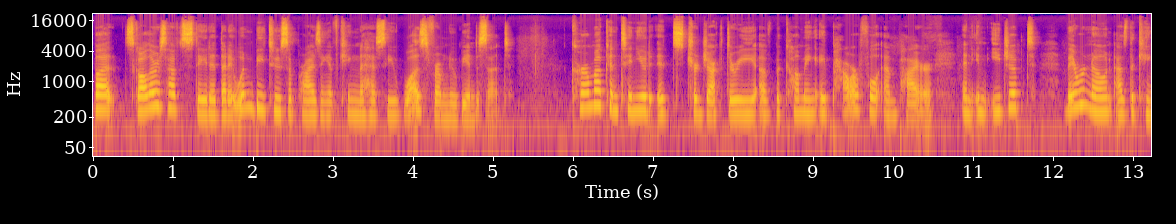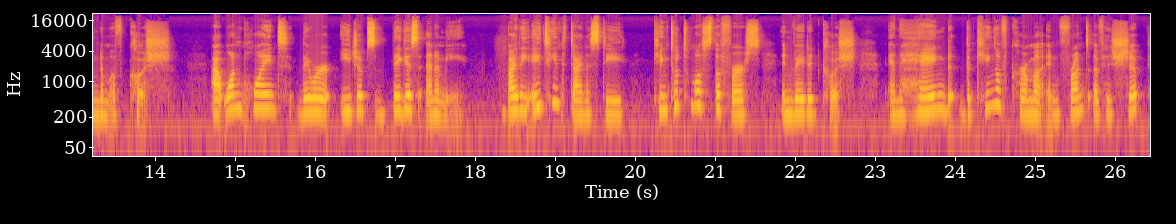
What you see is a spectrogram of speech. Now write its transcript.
But scholars have stated that it wouldn't be too surprising if King Nehesi was from Nubian descent. Kerma continued its trajectory of becoming a powerful empire, and in Egypt, they were known as the Kingdom of Kush. At one point, they were Egypt's biggest enemy. By the 18th dynasty, King Thutmose I invaded Kush and hanged the king of Kerma in front of his ship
